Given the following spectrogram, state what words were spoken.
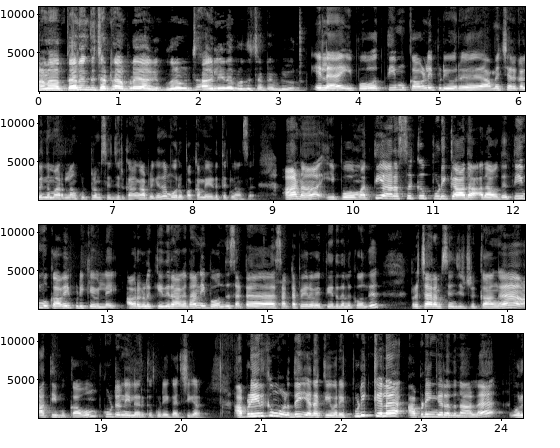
ஆனாத்தானே இந்த சட்டம் அப்ளை ஆகும் முதலமைச்சர் ஆகலின்னா அப்புறம் சட்டம் எப்படி வரும்? இல்லை இப்போ திமுகவில் இப்படி ஒரு அமைச்சர்கள் இந்த மாதிரிலாம் குற்றம் செஞ்சுருக்காங்க அப்படிங்கிறத ஒரு பக்கம் எடுத்துக்கலாம் சார். ஆனால் இப்போ மத்திய அரசுக்கு பிடிக்காத அதாவது திமுகவை பிடிக்கவில்லை. அவர்களுக்கு எதிராக தான் இப்போ வந்து சட்ட சட்டப்பேரவை தேர்தலுக்கு வந்து பிரச்சாரம் செஞ்சுட்டு இருக்காங்க அதிமுகவும் கூட்டணியில் இருக்கக்கூடிய கட்சிகள். அப்படி இருக்கும் பொழுது எனக்கு இவரை பிடிக்கல அப்படிங்கிறதுனால ஒரு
